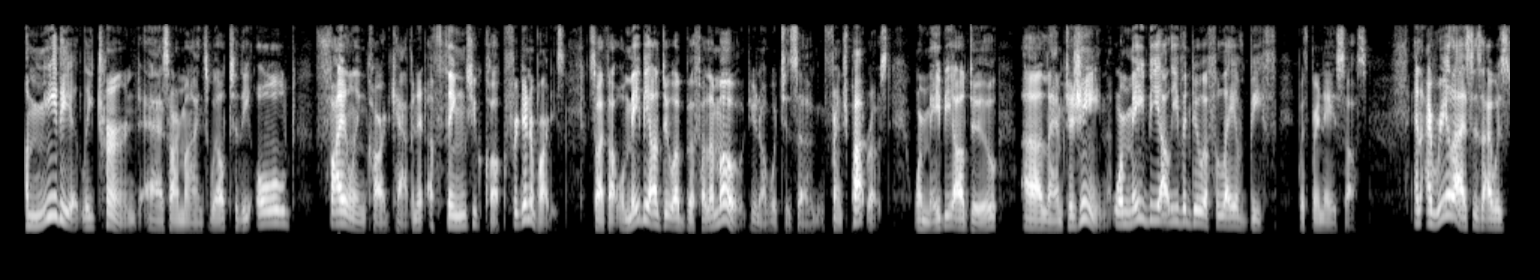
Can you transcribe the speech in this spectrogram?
immediately turned, as our minds will, to the old filing card cabinet of things you cook for dinner parties. So I thought, well, maybe I'll do a boeuf à la mode, you know, which is a French pot roast. Or maybe I'll do a lamb tagine. Or maybe I'll even do a filet of beef with béarnaise sauce. And I realized as I was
